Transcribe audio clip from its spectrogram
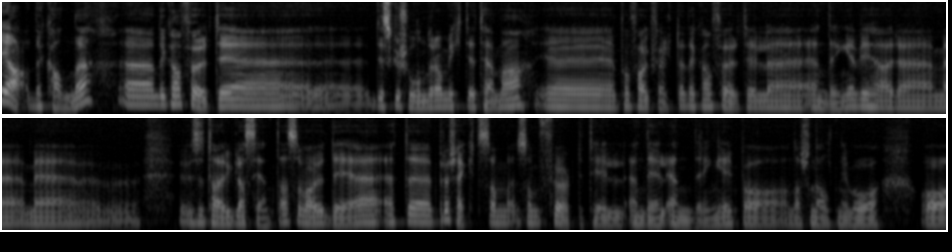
Ja, det kan det. Eh, det kan føre til eh, diskusjoner om viktige tema eh, på fagfeltet. Det kan føre til endringer. Vi har med, med Hvis du tar Glassjenta, så var jo det et prosjekt som, som, førte til en del endringer på nasjonalt nivå og,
